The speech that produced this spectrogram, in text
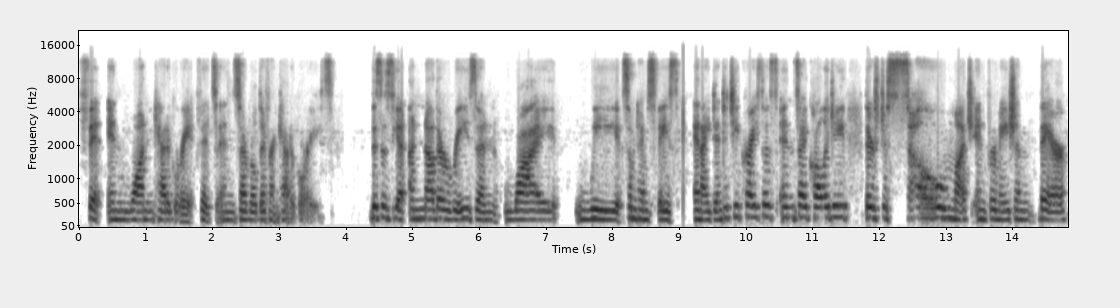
fit in one category, it fits in several different categories. This is yet another reason why we sometimes face an identity crisis in psychology. There's just so much information there.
